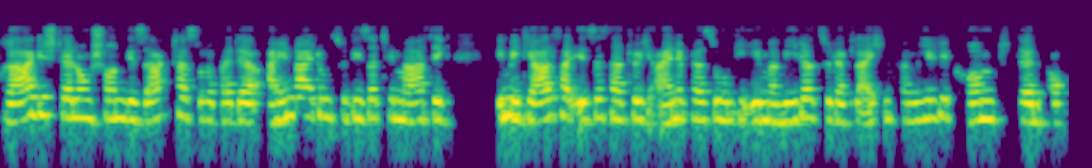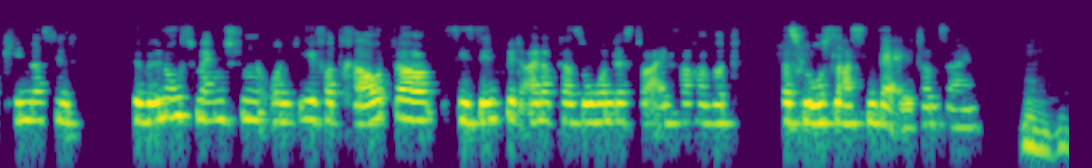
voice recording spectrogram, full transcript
Fragestellung schon gesagt hast oder bei der Einleitung zu dieser Thematik, im Idealfall ist es natürlich eine Person, die immer wieder zu der gleichen Familie kommt, denn auch Kinder sind Gewöhnungsmenschen und je vertrauter sie sind mit einer Person, desto einfacher wird das Loslassen der Eltern sein. Mhm.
